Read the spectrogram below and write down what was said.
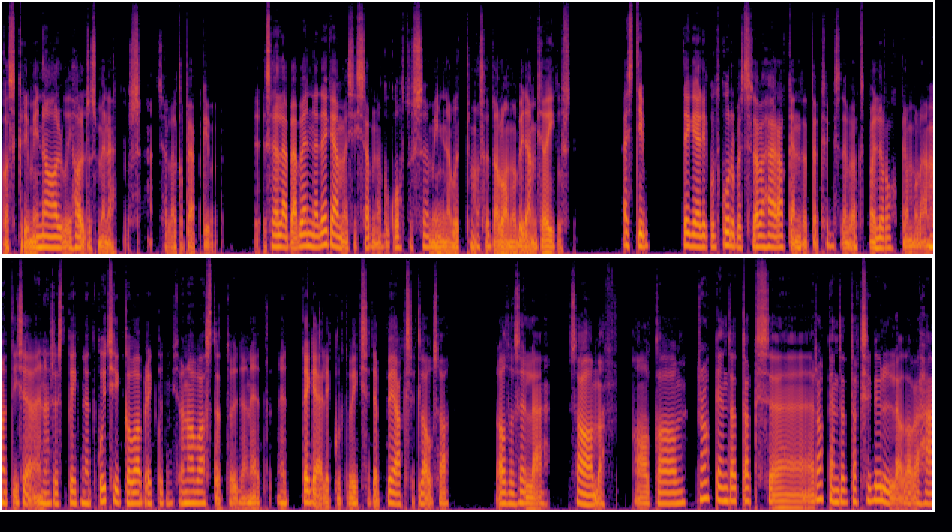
kas kriminaal- või haldusmenetlus, sellega peabki, selle peab enne tegema, siis saab nagu kohtusse minna võtma seda loomapidamise õigust. hästi tegelikult kurb, et seda vähe rakendatakse, seda peaks palju rohkem olema, et iseenesest kõik need kutsikavabrikud, mis on avastatud ja need, need tegelikult võiksid ja peaksid lausa, lausa selle saama. aga rakendatakse, rakendatakse küll, aga vähe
